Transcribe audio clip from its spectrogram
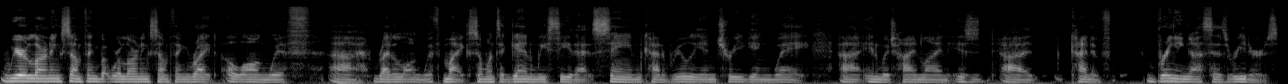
we're learning something, but we're learning something right along with uh, right along with Mike. So once again, we see that same kind of really intriguing way uh, in which Heinlein is uh, kind of bringing us as readers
